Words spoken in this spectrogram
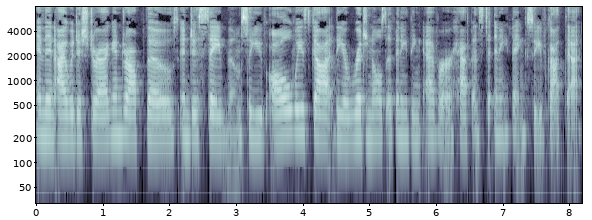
And then I would just drag and drop those and just save them. So you've always got the originals if anything ever happens to anything. So you've got that.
